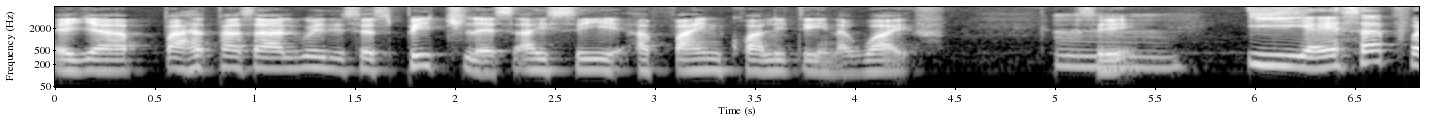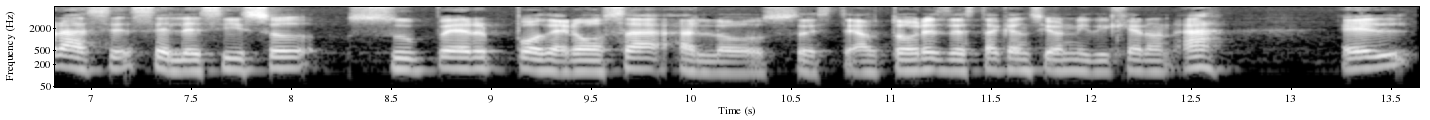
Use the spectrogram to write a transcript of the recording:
ella pa- pasa algo y dice, speechless, I see a fine quality in a wife. ¿Sí? Y a esa frase se les hizo súper poderosa a los este, autores de esta canción y dijeron, ah, él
